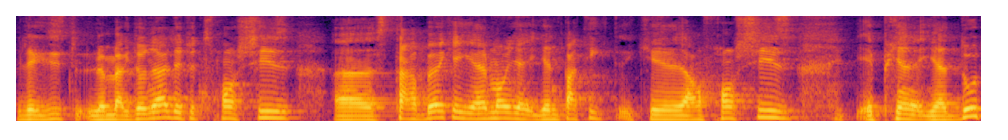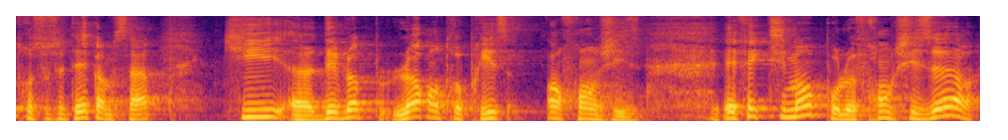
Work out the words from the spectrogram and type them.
il existe le McDonald's est une franchise, euh, Starbucks également, il y, a, il y, a, une partie qui est en franchise et puis il y a d'autres sociétés comme ça qui euh, développent leur entreprise en franchise. Effectivement, pour le franchiseur,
